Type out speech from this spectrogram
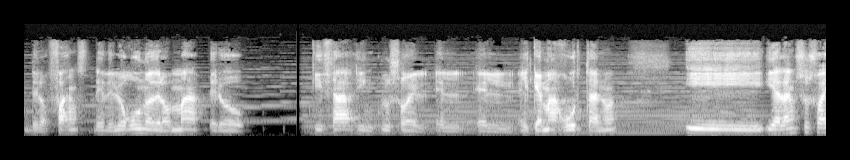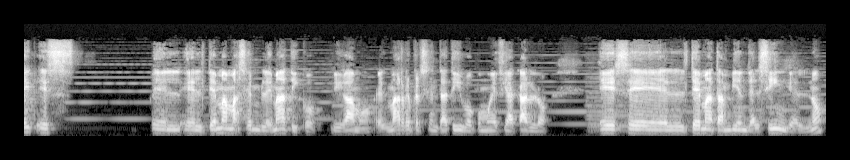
de los fans, desde luego uno de los más, pero quizá incluso el, que más gusta, ¿no? Y, y Alan es el, tema más emblemático, digamos, el más representativo, como decía Carlos. Es el tema también del single, ¿no?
